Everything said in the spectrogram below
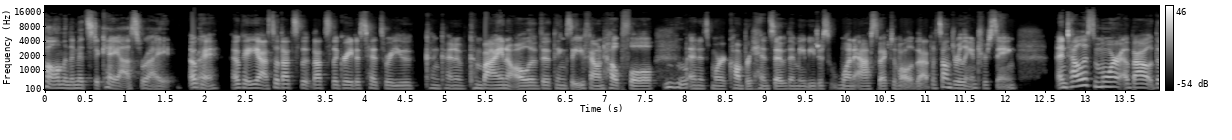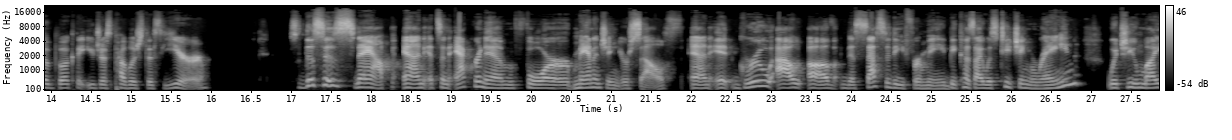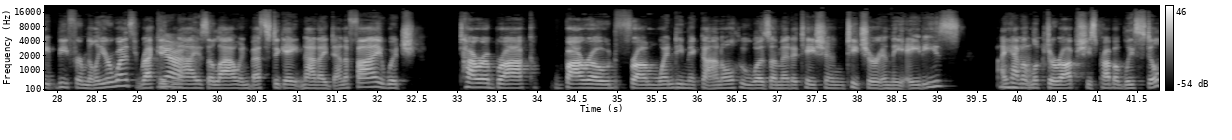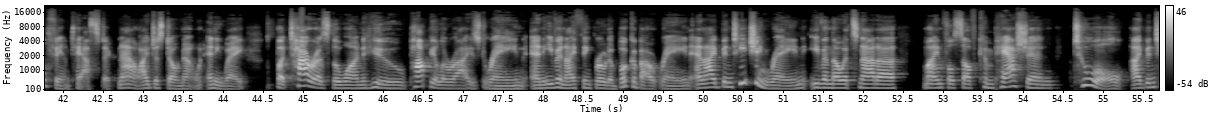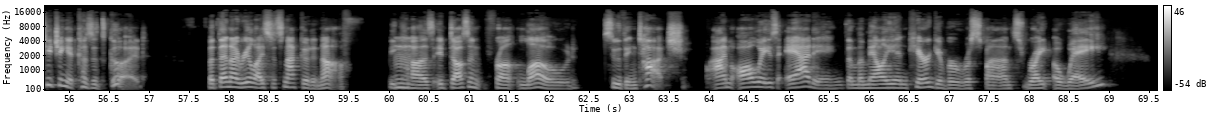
calm in the midst of chaos, right? Okay. Right. Okay. Yeah. So that's the that's the greatest hits where you can kind of combine all of the things that you found helpful mm-hmm. and it's more comprehensive than maybe just one aspect of all of that. That sounds really interesting. And tell us more about the book that you just published this year. So this is SNAP, and it's an acronym for managing yourself. And it grew out of necessity for me because I was teaching RAIN, which you might be familiar with recognize, yeah. allow, investigate, not identify, which Tara Brach borrowed from Wendy McDonnell, who was a meditation teacher in the 80s. I haven't mm-hmm. looked her up. She's probably still fantastic now. I just don't know. Anyway, but Tara's the one who popularized RAIN and even I think wrote a book about RAIN. And I've been teaching RAIN, even though it's not a mindful self compassion tool. I've been teaching it because it's good. But then I realized it's not good enough mm. because mm. it doesn't front load soothing touch. I'm always adding the mammalian caregiver response right away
